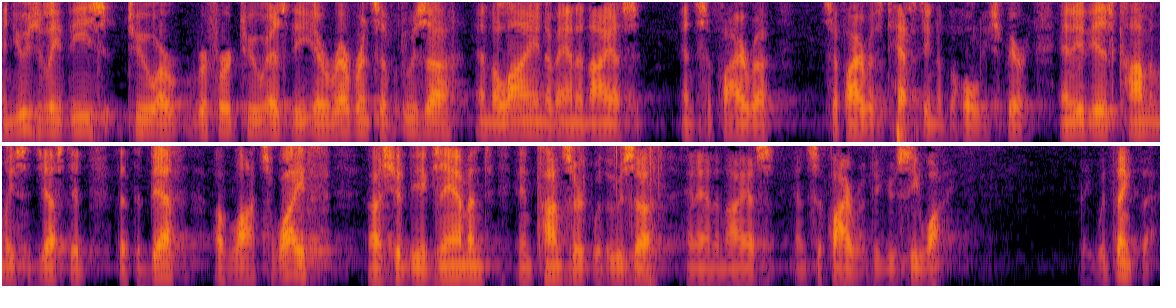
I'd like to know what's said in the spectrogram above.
And usually these two are referred to as the irreverence of Uzzah and the lying of Ananias and Sapphira, Sapphira's testing of the Holy Spirit. And it is commonly suggested that the death of Lot's wife uh, should be examined in concert with Uzzah and Ananias and Sapphira. Do you see why? They would think that.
